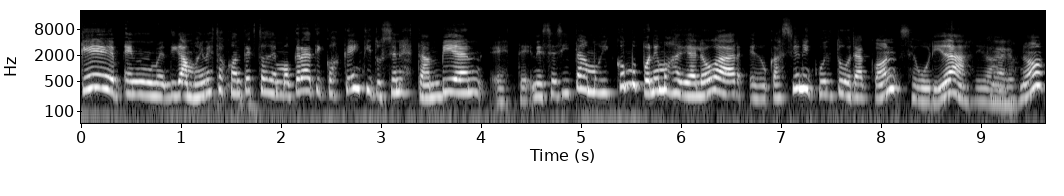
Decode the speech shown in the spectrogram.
que, en, digamos, en estos contextos democráticos, qué instituciones también este, necesitamos y cómo ponemos a dialogar educación y cultura con seguridad, digamos, ¿no?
